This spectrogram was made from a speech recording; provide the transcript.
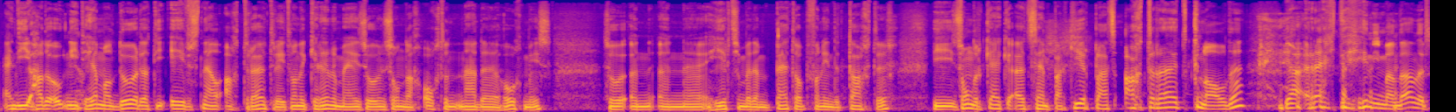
En die hadden ook niet helemaal door dat die even snel achteruit reed. Want ik herinner mij zo'n zondagochtend na de hoogmis. Zo een, een eh, heertje met een pet op van in de tachtig. Die zonder kijken uit zijn parkeerplaats achteruit knalde. Ja, recht tegen iemand anders.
